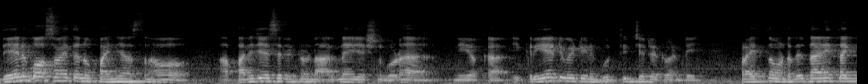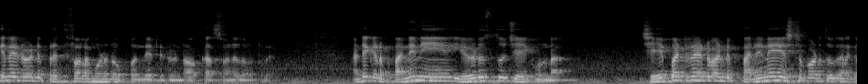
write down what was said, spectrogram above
దేనికోసం అయితే నువ్వు పని చేస్తున్నావో ఆ పని చేసేటటువంటి ఆర్గనైజేషన్ కూడా నీ యొక్క ఈ క్రియేటివిటీని గుర్తించేటటువంటి ప్రయత్నం ఉంటుంది. దానికి తగ్గినటువంటి ప్రతిఫలం కూడా నువ్వు పొందేటటువంటి అవకాశం అనేది ఉంటుంది. అంటే ఇక్కడ పనిని ఏడుస్తూ చేయకుండా చేపట్టినటువంటి పనినే ఇష్టపడుతూ కనుక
